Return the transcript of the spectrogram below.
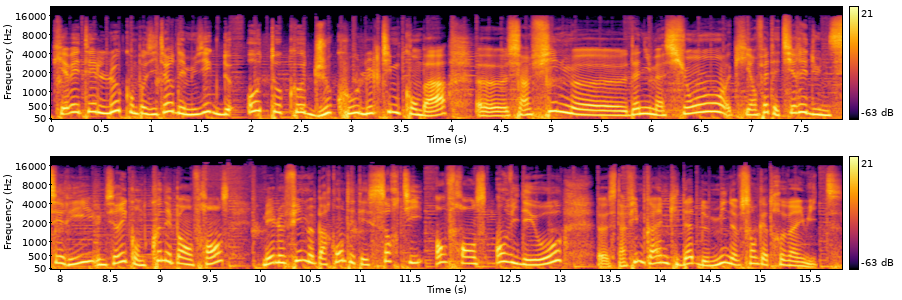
qui avait été le compositeur des musiques de Otoko Juku, l'ultime combat. Euh, c'est un film euh, d'animation qui en fait est tiré d'une série, une série qu'on ne connaît pas en France. Mais le film par contre était sorti en France en vidéo. Euh, c'est un film quand même qui date de 1988.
